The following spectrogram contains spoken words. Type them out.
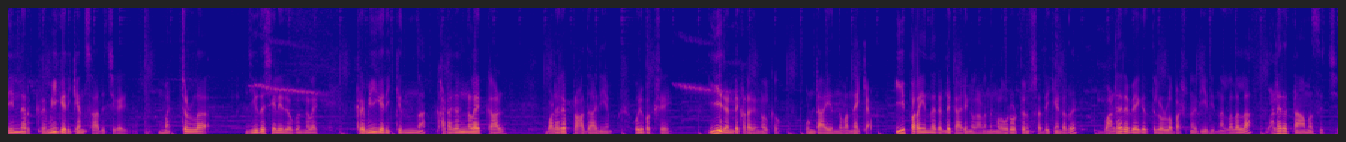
ഡിന്നർ ക്രമീകരിക്കാൻ സാധിച്ചു കഴിഞ്ഞാൽ മറ്റുള്ള ജീവിതശൈലി രോഗങ്ങളെ ക്രമീകരിക്കുന്ന ഘടകങ്ങളെക്കാൾ വളരെ പ്രാധാന്യം ഒരുപക്ഷെ ഈ രണ്ട് ഘടകങ്ങൾക്ക് ഉണ്ടായെന്ന് വന്നേക്കാം. ഈ പറയുന്ന രണ്ട് കാര്യങ്ങളാണ് നിങ്ങൾ ഓരോരുത്തരും ശ്രദ്ധിക്കേണ്ടത്. വളരെ വേഗത്തിലുള്ള ഭക്ഷണ രീതി നല്ലതല്ല വളരെ താമസിച്ച്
